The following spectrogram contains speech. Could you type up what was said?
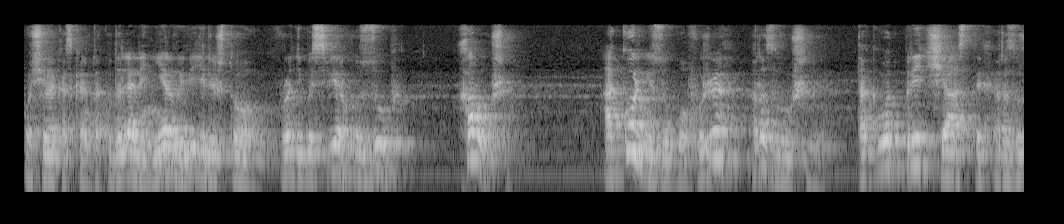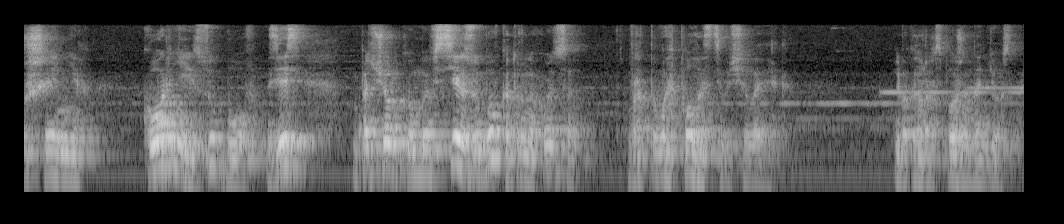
у человека, скажем так, удаляли нервы, видели, что вроде бы сверху зуб хороший, а корни зубов уже разрушены. Так вот, при частых разрушениях корней зубов, здесь подчеркиваю мы всех зубов, которые находятся в ротовой полости у человека, либо которые расположены на деснах,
